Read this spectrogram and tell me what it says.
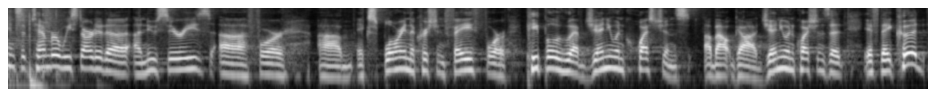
in September, we started a, a new series uh, for um, exploring the Christian faith for people who have genuine questions about God, genuine questions that if they could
